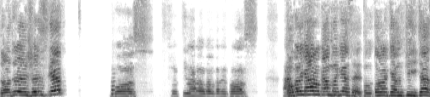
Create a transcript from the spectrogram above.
তোমরা দুটো আমি শুরু স্কেপ বস সত্যি ভালো ভালো বস ওখানে কি আরও কাম বাকি আছে? তো তোরা কি এখন কি চাস?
